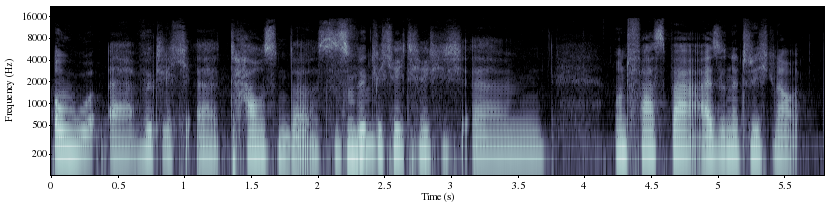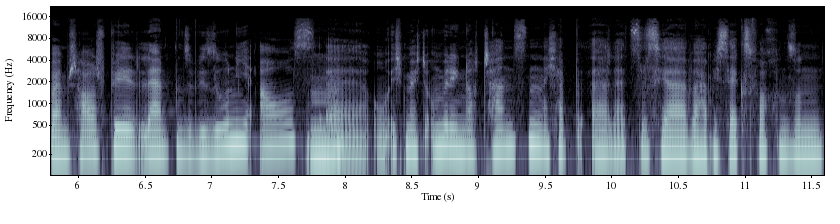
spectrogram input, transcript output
Oh, äh, wirklich äh, Tausende. Es ist mhm. wirklich richtig, richtig ähm, unfassbar. Also natürlich genau, beim Schauspiel lernt man sowieso nie aus. Mhm. Äh, ich möchte unbedingt noch tanzen. Ich habe äh, letztes Jahr, da habe ich sechs Wochen so ein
